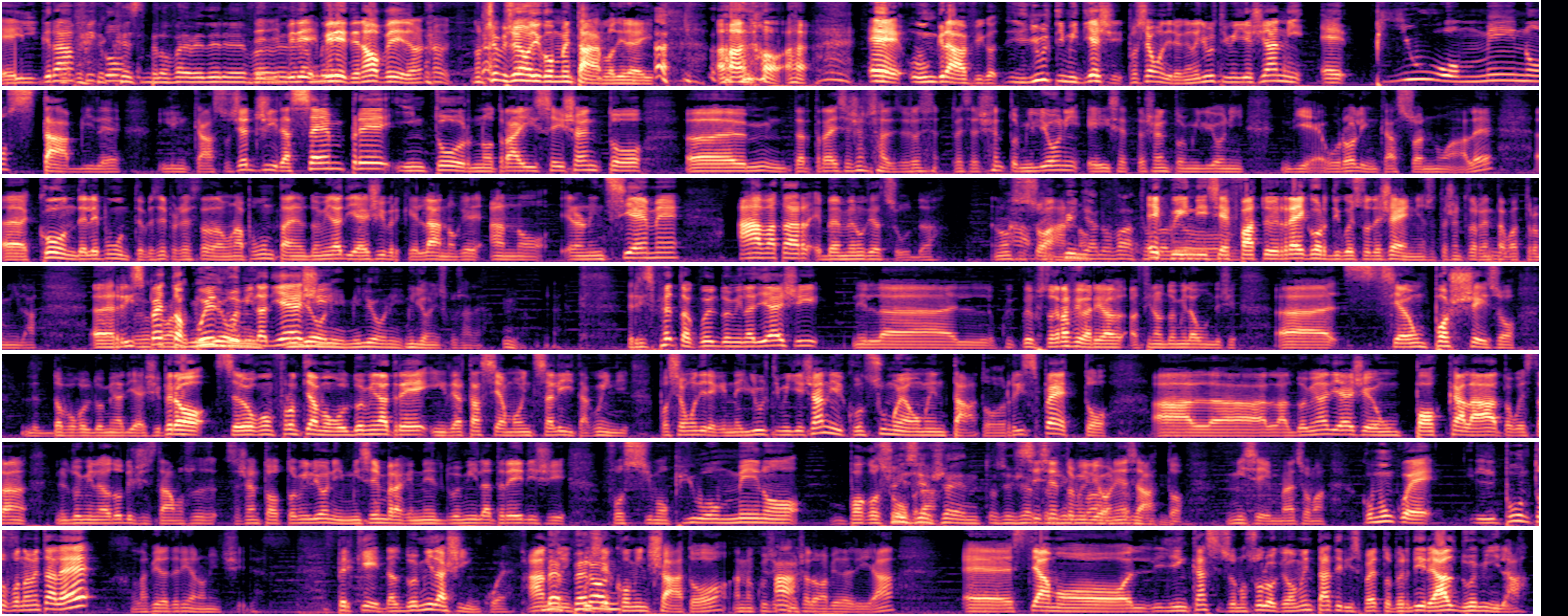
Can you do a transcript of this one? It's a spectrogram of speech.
è il grafico Questo me lo fai vedere. fai vedere vedete, no? Vedete, no, non c'è bisogno di commentarlo, direi. Ah, no, eh, è un grafico. Gli ultimi dieci, possiamo dire che negli ultimi dieci anni è più o meno stabile l'incasso. Si aggira sempre intorno tra i 600, ehm, tra, tra i 600, tra i 600 milioni e i 700 milioni di euro l'incasso annuale. eh, con delle punte, per esempio, c'è stata una punta nel 2010 perché l'anno che hanno, erano insieme Avatar e Benvenuti al Sud. Nello Ah, stesso beh, anno. quindi E proprio- quindi si è fatto il record di questo decennio, 734.000. Eh, rispetto a quel milioni, 2010... Milioni, milioni. Milioni, scusate. Mm. Rispetto a quel 2010, il- il- questo grafico arriva fino al 2011. eh, si è un po' sceso dopo quel 2010. Però, se lo confrontiamo col 2003, in realtà siamo in salita. Quindi possiamo dire che negli ultimi 10 anni il consumo è aumentato. Rispetto al, al- al 2010 è un po' calato. Questa, nel 2012 stavamo su 608 milioni. Mi sembra che nel 2013 fossimo più o meno poco sopra. 600, 650. 600 milioni, esatto. Mi sembra, insomma. Comunque, il punto fondamentale è la pirateria non incide. Perché dal 2005, anno Beh, in però- cui si è cominciato, anno in cui si è Ah. cominciato la pirateria, eh, stiamo gli incassi sono solo che aumentati rispetto per dire al 2000.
